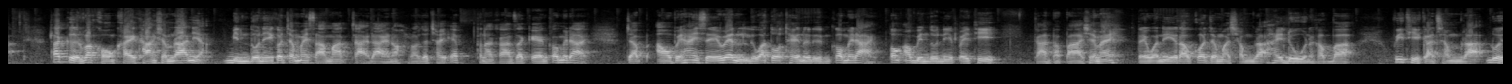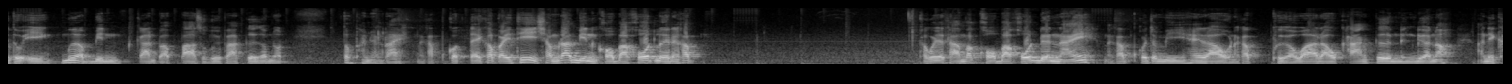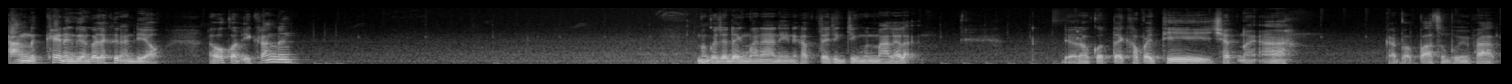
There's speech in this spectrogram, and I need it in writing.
ถ้าเกิดว่าของใครค้างชำระเนี่ยบินตัวนี้ก็จะไม่สามารถจ่ายได้เนาะเราจะใช้แอปธนาคารสแกนก็ไม่ได้ จะเอาไปให้เซเว่นหรือว่าตัวแทนอื่นๆก็ไม่ได้ ต้องเอาบินตัวนี้ไปที่การประปาใช่ไหม แต่วันนี้เราก็จะมาชำระให้ดูนะครับว่า วิธีการชำระด้วยตัวเอง เมื่อบินการประปาส่วนภูมิภาคเกินกำหนด ต้องทำอย่างไรนะครับ กดแตะเข้าไปที่ชำระบินขอบาร์โค้ดเลยนะครับ เขาก็จะถามว่าขอบาร์โค้ดเดือนไหนนะครับก็จะมีให้เรานะครับเผื่อว่าเราค้างเกิน 1 เดือนเนาะอันนี้ค้างแค่ 1 เดือนก็จะขึ้นอันเดียว แล้วก็กดอีกครั้งหนึ่งมันก็จะเด้งมาหน้านี้นะครับ แต่จริง ๆ มันมาแล้วแหละเดี๋ยวเรากดแตะเข้าไปที่แชทหน่อยอะการประปาส่วนภูมิภาค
